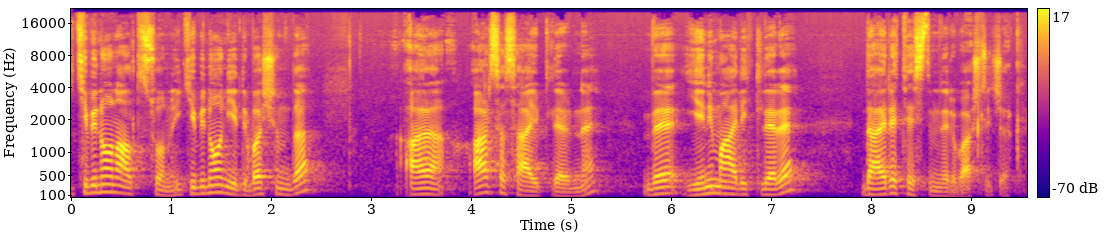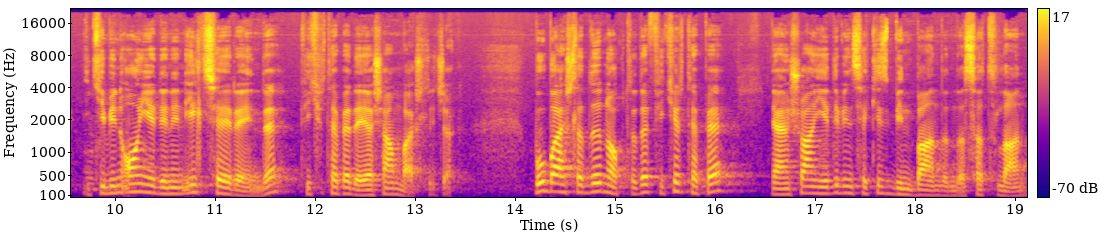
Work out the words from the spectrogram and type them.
2016 sonu 2017 başında ar- arsa sahiplerine ve yeni maliklere daire teslimleri başlayacak. 2017'nin ilk çeyreğinde Fikirtepe'de yaşam başlayacak. Bu başladığı noktada Fikirtepe yani şu an 7 bin 8 bin bandında satılan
